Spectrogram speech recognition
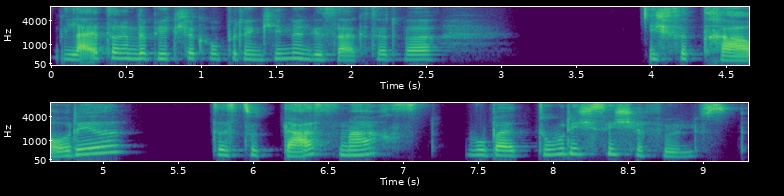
Leiterin der Picklergruppe den Kindern gesagt hat, war, ich vertraue dir, dass du das machst, wobei du dich sicher fühlst.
